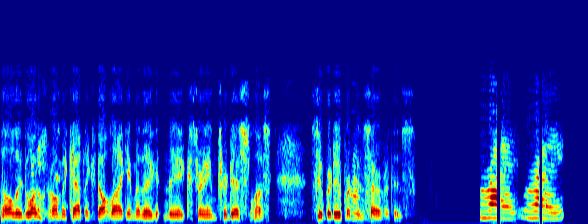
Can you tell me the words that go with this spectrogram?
Only the ones Roman Catholics don't like him are the, the extreme traditionalist, super duper right. conservatives. Right, right.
